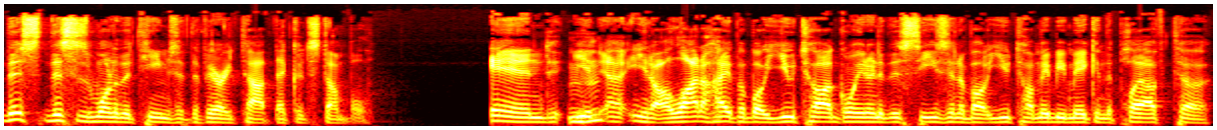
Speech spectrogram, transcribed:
This this is one of the teams at the very top that could stumble. And you, Mm-hmm. uh, you know, a lot of hype about Utah going into this season, about Utah maybe making the playoff to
